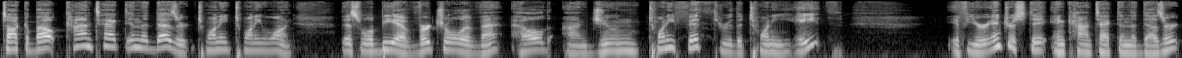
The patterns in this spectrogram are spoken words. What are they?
talk about Contact in the Desert 2021. This will be a virtual event held on June 25th through the 28th. If you're interested in Contact in the Desert,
